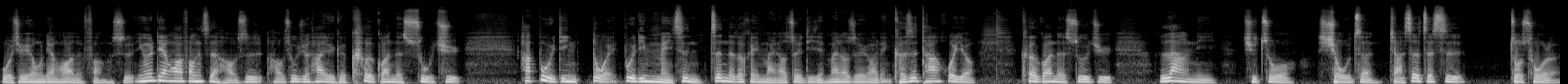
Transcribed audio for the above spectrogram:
我就用量化的方式，因为量化方式好是好处就是它有一个客观的数据。它不一定对，不一定每次你真的都可以买到最低点，卖到最高点。可是它会有客观的数据，让你去做修正。假设这次做错了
